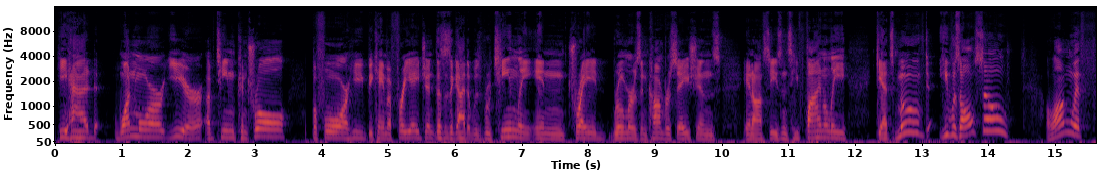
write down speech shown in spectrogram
He had one more year of team control before he became a free agent. This is a guy that was routinely in trade rumors and conversations in off seasons. He finally gets moved. He was also, along with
